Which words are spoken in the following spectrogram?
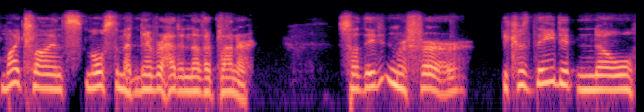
my clients, most of them had never had another planner, so they didn't refer because they didn't know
